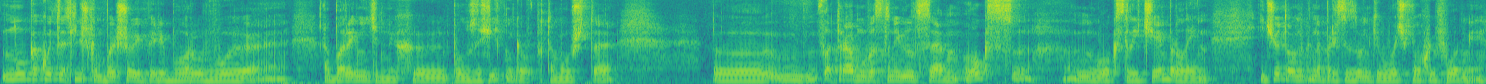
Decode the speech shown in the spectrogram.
ну, какой-то слишком большой перебор в э, оборонительных э, полузащитников, потому что э, от травмы восстановился Окс, ну, Оксли Чемберлейн, и что-то он на предсезонке в очень плохой форме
